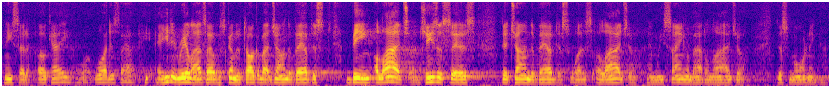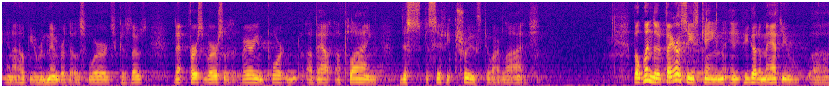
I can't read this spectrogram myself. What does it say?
And he said, okay, what, what is that? He, he didn't realize I was going to talk about John the Baptist being Elijah. Jesus says that John the Baptist was Elijah, and we sang about Elijah this morning. And I hope you remember those words because those, that first verse was very important about applying this specific truth to our lives. But when the Pharisees came, and if you go to Matthew uh,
